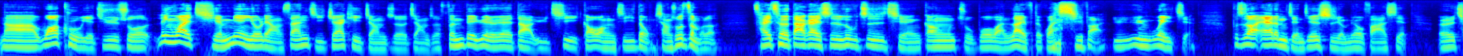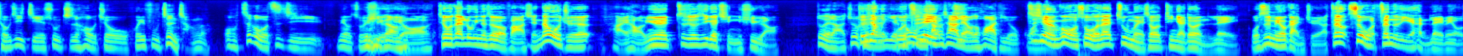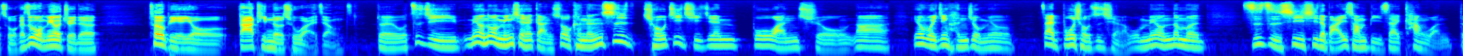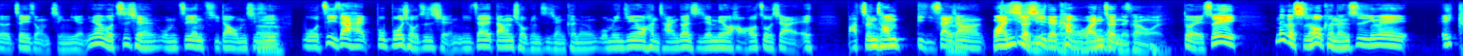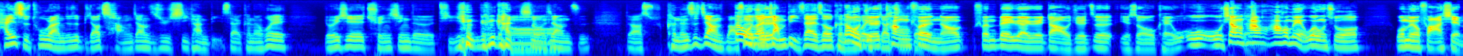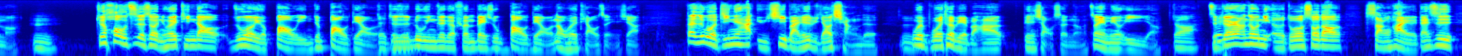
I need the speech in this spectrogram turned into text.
那 Walker 也继续说，另外前面有两三集，Jackie 讲着讲着分贝越来越大，语气高昂激动，想说怎么了？猜测大概是录制前刚主播完 live 的关系吧，余韵未减。不知道 Adam 剪接时有没有发现？而球季结束之后就恢复正常了。哦，这个我自己没有注意到。有啊，结果在录音的时候有发现，但我觉得还好，因为这就是一个情绪啊。对啦，就像我之前当下聊的话题有关。之前有人跟我说，我在驻美的时候听起来都很累，我是没有感觉啊。这是我真的也很累，没有错。可是我没有觉得特别有大家听得出来这样子。对我自己没有那么明显的感受，可能是球季期间播完球，那因为我已经很久没有在播球之前了，我没有那么。仔仔细细的把一场比赛看完的这种经验，因为我之前我们之前提到，我们其实我自己在还不播球之前，你在当球评之前，可能我们已经有很长一段时间没有好好坐下来，哎，把整场比赛这样完整细细的看完，完整的看完。对，所以那个时候可能是因为哎开始突然就是比较长这样子去细看比赛，可能会有一些全新的体验跟感受这样子。哦对吧、啊？可能是这样子吧。但我在讲比赛的时候，可能但我觉得亢奋，然后分贝越来越大，我觉得这也是 OK 我。我我我像他，他后面有问说，我没有发现嘛？嗯，就后置的时候，你会听到如果有爆音就爆掉了，就是录音这个分贝数爆掉，那我会调整一下。嗯、但如果今天他语气本来就是比较强的，我也不会特别把它变小声啊，这样也没有意义啊。对啊，只不要让这种你耳朵受到伤害了。但是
